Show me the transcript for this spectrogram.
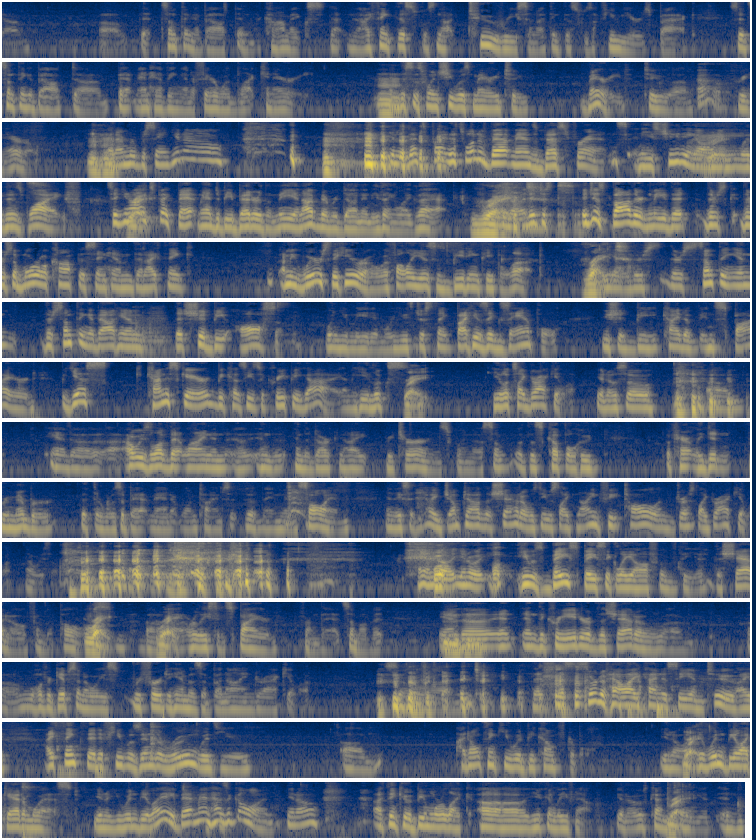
that something about in the comics. That, and I think this was not too recent. I think this was a few years back. Said something about uh, Batman having an affair with Black Canary. Mm. And this is when she was married to married to uh, Oh, Green Arrow. Mhm. And I remember saying, you know, you know that's probably that's one of Batman's best friends, and he's cheating on him with his Right. wife. Said, you know, I Right. expect Batman to be better than me, and I've never done anything like that. Right. You know, and it just it just bothered me that there's there's a moral compass in him that I think. I mean, where's the hero if all he is is beating people up? right. You know, there's there's something in there's something about him that should be awesome when you meet him, where you just think by his example, you should be kind of inspired. But yes, kind of scared because he's a creepy guy. I mean, he looks Right. he looks like Dracula, you know. So, um, and uh, I always love that line in uh, in the in the Dark Knight Returns when uh, some this couple who apparently didn't remember that there was a Batman at one time, so then they saw him. And they said, "Yeah, he jumped out of the shadows. And he was like nine feet tall and dressed like Dracula." I always thought. and Well- uh, you know, he, he was based basically off of the the shadow from the pole, Right, uh, right. or at least inspired from that, some of it. And Mhm. uh, and and the creator of the Shadow, um, uh, Walter Gibson, always referred to him as a benign Dracula. So um, that, that's sort of how I kind of see him too. I I think that if he was in the room with you, um, I don't think you would be comfortable. You know, Right. it wouldn't be like Adam West. You know, you wouldn't be like, "Hey, Batman, how's it going?" You know, I think it would be more like, "Uh, you can leave now." You know, it was kind of Right. thing. And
